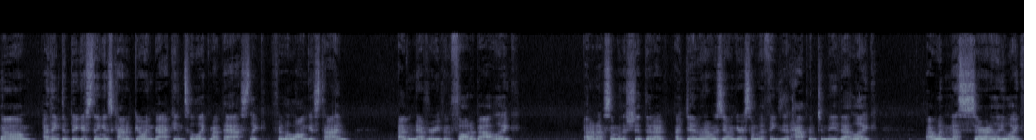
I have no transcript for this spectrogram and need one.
um, I think the biggest thing is kind of going back into like my past. Like for the longest time, I've never even thought about like I don't know some of the shit that I I did when I was younger, some of the things that happened to me that like I wouldn't necessarily like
